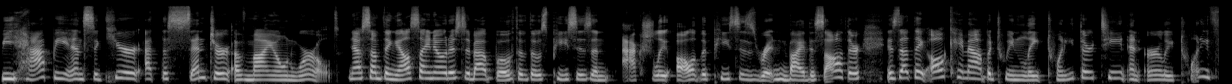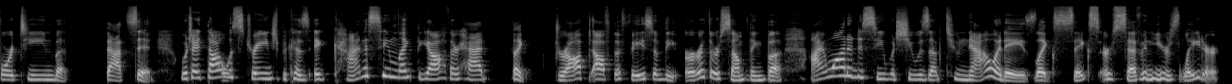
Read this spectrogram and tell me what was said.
Be happy and secure at the center of my own world. Now, something else I noticed about both of those pieces, and actually all the pieces written by this author, is that they all came out between late 2013 and early 2014, but that's it, which I thought was strange because it kind of seemed like the author had dropped off the face of the earth or something, but I wanted to see what she was up to nowadays, like six or seven years later.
